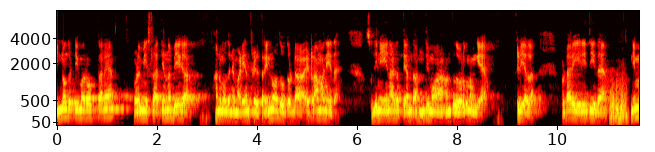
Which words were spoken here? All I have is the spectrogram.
ಇನ್ನೊಂದು ಟೀಮ್ ಅವರು ಹೋಗ್ತಾರೆ, ಒಳ ಮೀಸಲಾತಿಯನ್ನು ಬೇಗ ಅನುಮೋದನೆ ಮಾಡಿ ಅಂತ ಹೇಳ್ತಾರೆ. ಇನ್ನೂ ಅದು ದೊಡ್ಡ ಡ್ರಾಮಾನೇ ಇದೆ. ಸೊ ದಿನ ಏನಾಗುತ್ತೆ ಅಂತ ಅಂತಿಮ ಹಂತದವರೆಗೂ ನಮಗೆ ತಿಳಿಯಲ್ಲ. ಒಟ್ಟಾರೆ ಈ ರೀತಿ ಇದೆ. ನಿಮ್ಮ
